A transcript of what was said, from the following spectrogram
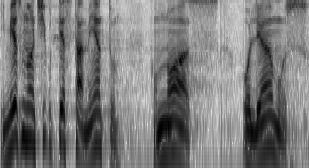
E mesmo no Antigo Testamento, quando nós olhamos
